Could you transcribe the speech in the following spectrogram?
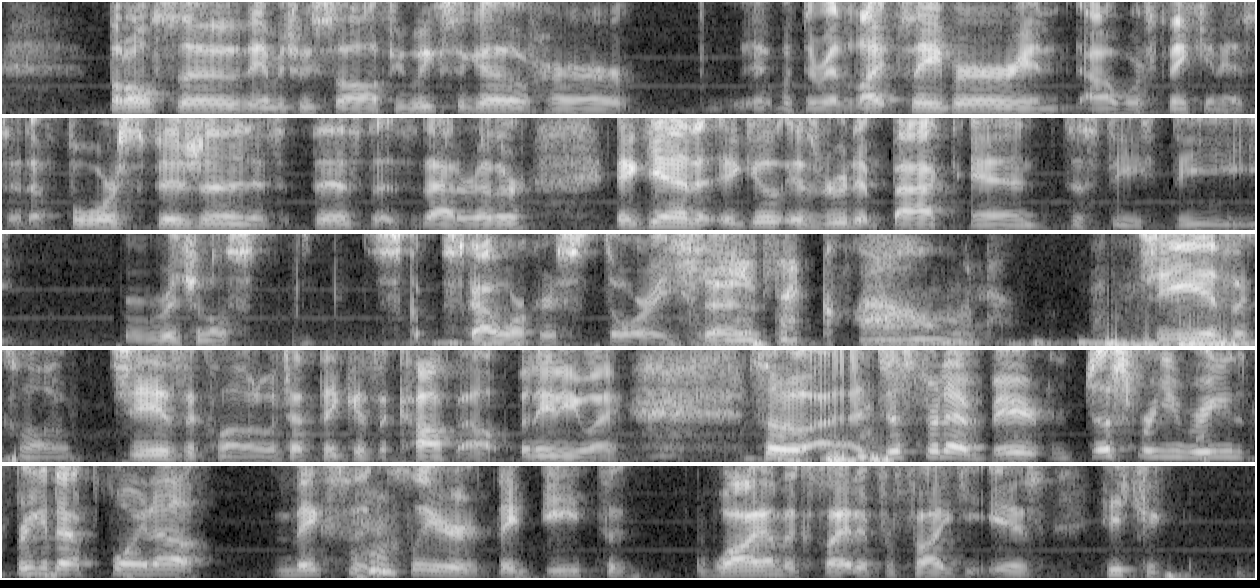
But also the image we saw a few weeks ago of her with the red lightsaber and uh, we're thinking is it a force vision? Is it this? Is it that or other? Again it, it is rooted back in just the the original skywalker story. She's so, a clone she is a clone. She is a clone, which I think is a cop out. But anyway, so uh, just for that very, just for you re- bringing that point up, makes it clear they need to. Why I'm excited for Feige is he can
